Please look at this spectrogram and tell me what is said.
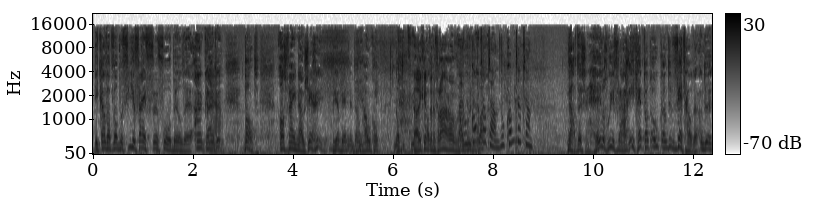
Ik kan dat wel met vier, vijf eh, voorbeelden aankaarten. Ja. Want als wij nou zeggen... Ja, Ben, dan hou ik op. Want ik, Nou, ik heb er een vraag over. Maar hoe komt dat dan? Hoe komt dat dan? Nou, dat is een hele goede vraag. Ik heb dat ook aan de wethouder, aan de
